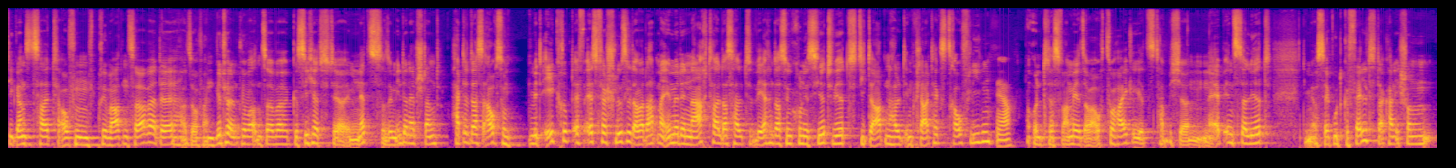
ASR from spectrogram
die ganze Zeit auf einen privaten Server, der, also auf einen virtuellen privaten Server gesichert, der im Netz, also im Internet stand. Hatte das auch so mit eCryptFS verschlüsselt, aber da hat man immer den Nachteil, dass halt während das synchronisiert wird, die Daten halt im Klartext drauf liegen. Ja. Und das war mir jetzt aber auch zu heikel. Jetzt habe ich eine App installiert, die mir auch sehr gut gefällt. Da kann ich schon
